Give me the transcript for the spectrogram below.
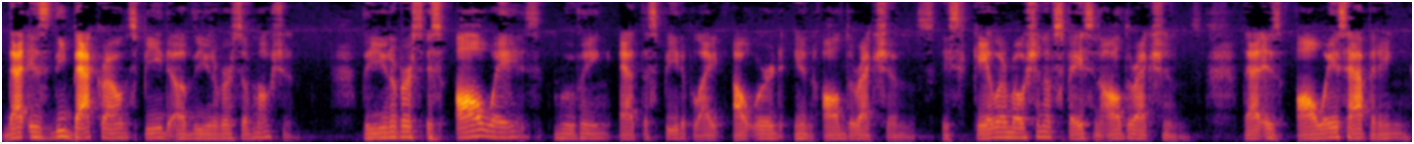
That is the background speed of the universe of motion. The universe is always moving at the speed of light outward in all directions, a scalar motion of space in all directions. That is always happening.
